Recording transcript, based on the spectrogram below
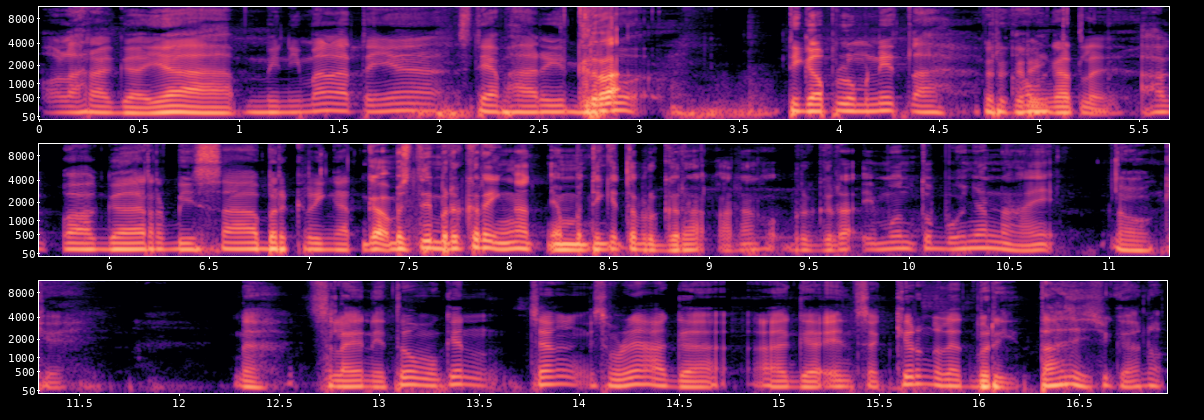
Olahraga ya minimal katanya setiap hari itu Gerak. 30 menit lah Berkeringat lah ya. ag- agar bisa berkeringat. nggak mesti berkeringat yang penting kita bergerak karena kok bergerak imun tubuhnya naik Oke. Nah, selain itu mungkin Cang sebenarnya agak agak insecure ngeliat berita sih juga no.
